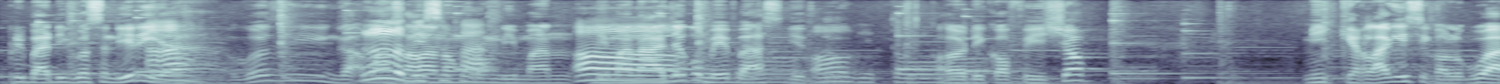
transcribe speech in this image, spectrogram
pribadi gue sendiri ya, gue sih nggak masalah nongkrong di mana Oh, mana aja gue gitu. bebas gitu. Oh, gitu. Kalau di coffee shop, mikir lagi sih kalau gue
